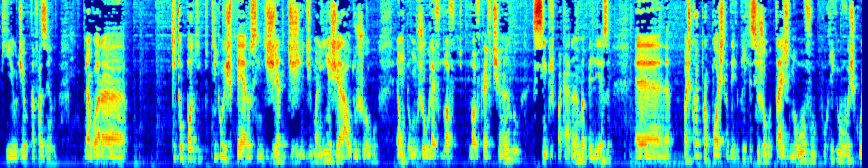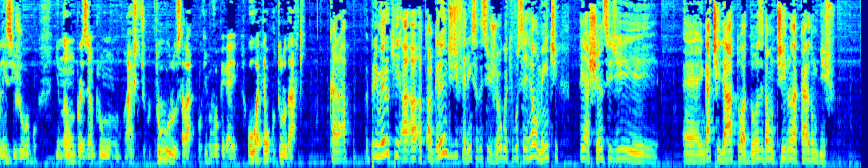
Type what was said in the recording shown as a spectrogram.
que o Diego está fazendo. Agora, o que, que, eu, que, que, que eu espero assim, de, de, de, uma linha geral do jogo? É um, um jogo love, Lovecraftiano, simples pra caramba, beleza. É, mas qual é a proposta dele? O que, que esse jogo traz de novo? Por que, que eu vou escolher esse jogo e não, por exemplo, um rastro de Cthulhu? Sei lá, por que, que eu vou pegar ele? Ou até o Cthulhu Dark? Cara, a, primeiro que a, a, a, grande diferença desse jogo é que você realmente tem a chance de é, engatilhar a tua 12 e dar um tiro na cara de um bicho.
